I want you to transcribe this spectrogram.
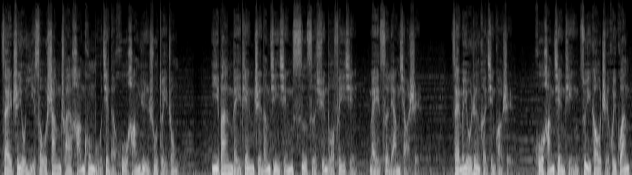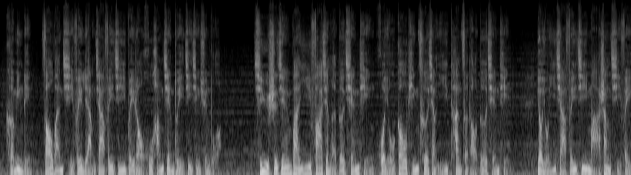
在只有一艘商船航空母舰的护航运输队中，一般每天只能进行四次巡逻飞行，每次两小时。在没有任何情况时，护航舰艇最高指挥官可命令早晚起飞两架飞机围绕护航舰队进行巡逻。其余时间，万一发现了德潜艇或由高频测向仪探测到德潜艇，要有一架飞机马上起飞。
